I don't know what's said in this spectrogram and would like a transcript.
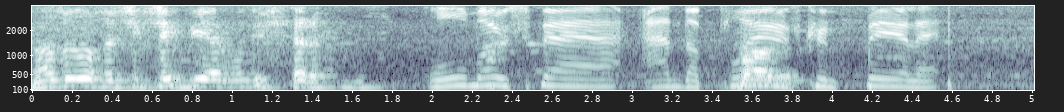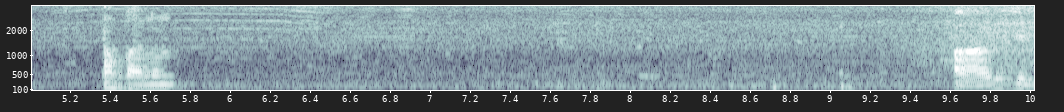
Nasıl olsa çıkacak bir yer buluyor şerefsiz. Almost there, and the players can feel it. Abanın. Abicim.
